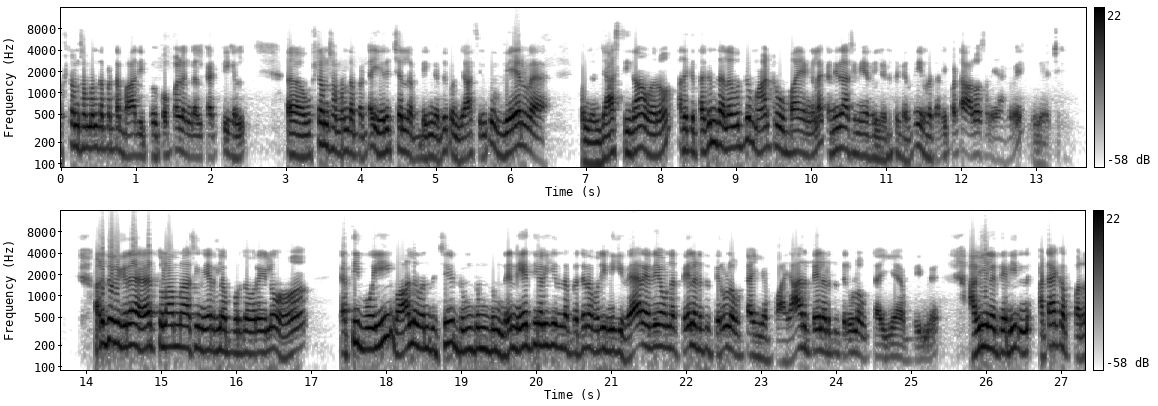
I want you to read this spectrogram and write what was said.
உஷ்ணம் சம்பந்தப்பட்ட பாதிப்பு கொப்பளங்கள் கட்டிகள் உஷ்ணம் சம்பந்தப்பட்ட எரிச்சல் அப்படிங்கிறது கொஞ்சம் ஜாஸ்தி இருக்கும். வேர்வை கொஞ்சம் ஜாஸ்தி தான் வரும். அதுக்கு தகுந்த அளவுக்கு மாற்று உபாயங்களை கன்னிராசி நேர்கள் எடுத்துக்கிறது என்னோட தனிப்பட்ட ஆலோசனையாகவே நீங்க வச்சுக்கணும் அடுத்து இருக்கிற துலாம் ராசி நேர்களை பொறுத்தவரையிலும் கத்தி போய் வாள் வந்துச்சு டும் டும் டும்னு. நேத்தி வரைக்கும் இருந்த பிரச்சனை போச்சு இன்னைக்கு வேற எதையோ ஒன்று தேல் எடுத்து தெருவில் விட்டாங்கப்பா யார் தேல் எடுத்து தெருவில் விட்டாங்க அப்படின்னு. அவங்கள தேடி attack a per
